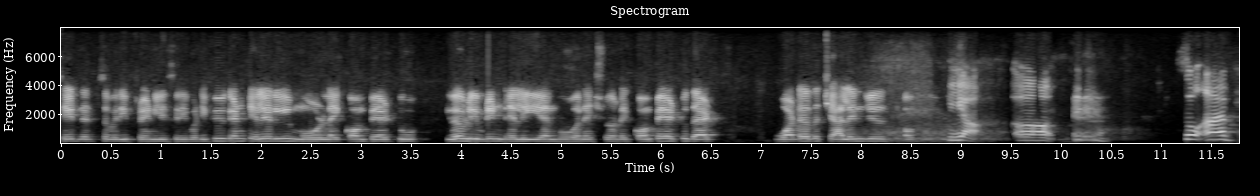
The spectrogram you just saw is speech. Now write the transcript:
said that it's a very friendly city, but if you can tell a little more, like compared to you have lived in Delhi and Bhubaneswar, like compared to that, what are the challenges of? Yeah. Uh, so I've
